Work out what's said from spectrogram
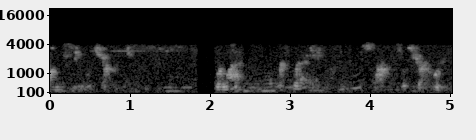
on a single charge. Relax, refresh, and start with sharp.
